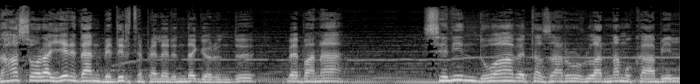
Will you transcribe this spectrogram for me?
Daha sonra yeniden Bedir tepelerinde göründü ve bana senin dua ve tazarrurlarına mukabil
